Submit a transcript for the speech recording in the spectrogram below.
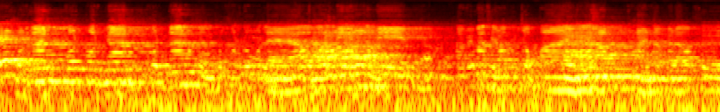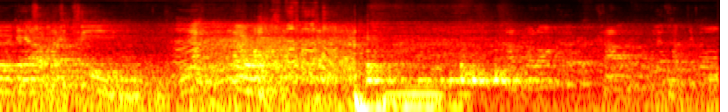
เอ๊ะผลงานผลผลงานผลงานของผมทุกคนรู้หมดแล้วตอนนี้ตอนนี้อาวิมาสีร้องจบไปนะครับถ่ายทำไปแล้วคือเกมแล้วสองพันสิบสี่นะอะไรวะครับมาร้องครับเรื่องขับกี่โมง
